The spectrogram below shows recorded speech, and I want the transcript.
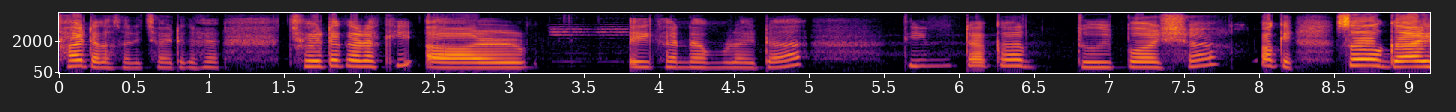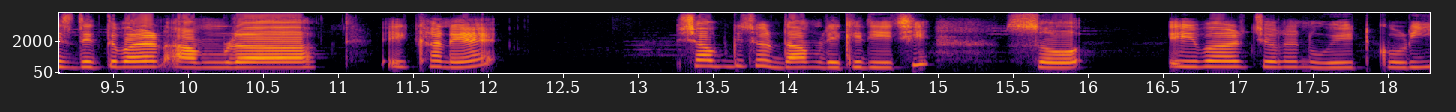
ছয় টাকা সরি ছয় টাকা হ্যাঁ ছয় টাকা রাখি। আর এইখানে আমরা এটা তিন টাকা, দুই পয়সা ওকে সো গাইস দেখতে পারেন, আমরা এইখানে সব কিছুর দাম রেখে দিয়েছি। সো এইবার চলেন ওয়েট করি।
